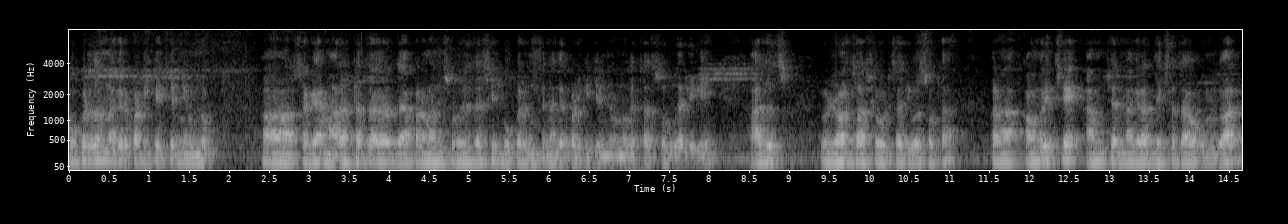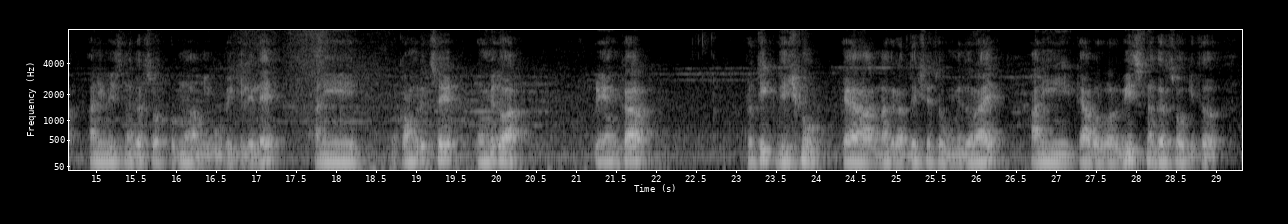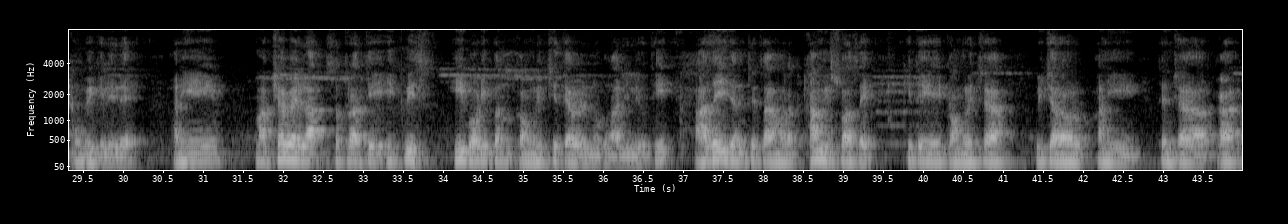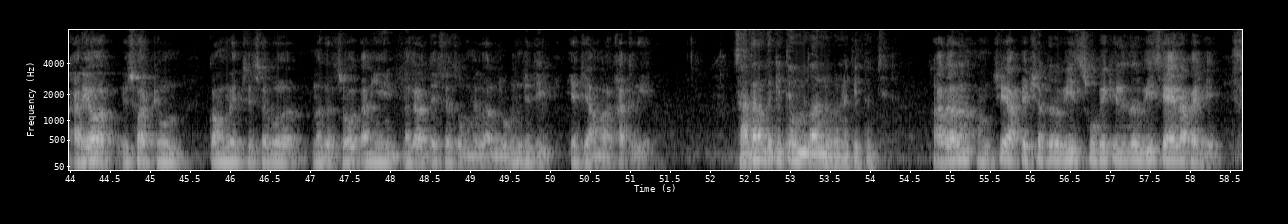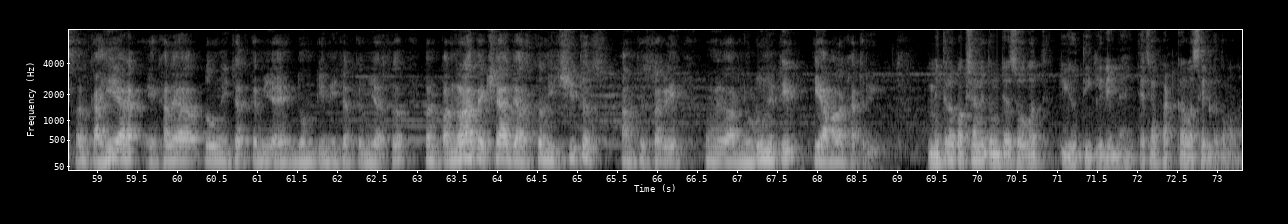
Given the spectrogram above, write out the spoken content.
भोकरदन नगरपालिकेची निवडणूक सगळ्या महाराष्ट्रात ज्याप्रमाणे सुरू झाली तशीच भोकरदनच्या नगरपालिकेची निवडणूक आता सुरू झालेली आहे. आजच विड्रॉलचा शेवटचा दिवस होता. पण काँग्रेसचे आमच्या नगराध्यक्षाचा उमेदवार आणि वीस नगरसेवक पूर्ण आम्ही उभे केलेले आहेत. आणि काँग्रेसचे उमेदवार प्रियंका प्रतीक देशमुख या नगराध्यक्षाचे उमेदवार आहेत. आणि त्याबरोबर वीस नगरसेवक इथं उभे केलेले आहेत. आणि मागच्या वेळेला सतरा ते एकवीस ही बॉडी पण काँग्रेसची त्यावेळेला निवडून आलेली होती. आजही जनतेचा आम्हाला ठाम विश्वास आहे की ते काँग्रेसच्या विचारावर आणि त्यांच्या का कार्यावर विश्वास ठेवून काँग्रेसचे सर्व नगरसेवक आणि नगराध्यक्षाचा उमेदवार निवडून देतील याची आम्हाला खात्री आहे. साधारणतः किती उमेदवार निवडून येतील तुमचे? साधारण आमची अपेक्षा जर वीस उभे केले तर वीस यायला पाहिजे. पण काही या- एखाद्या दोन याच्यात कमी आहे दोन तीन याच्यात कमी जास्त. पण पंधरापेक्षा जास्त निश्चितच आमचे सगळे उमेदवार निवडून येतील ही आम्हाला खात्री आहे. मित्र पक्षाने तुमच्यासोबत युती केली नाही त्याचा फटका बसेल का तुम्हाला?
